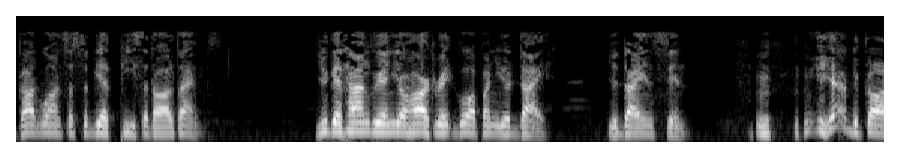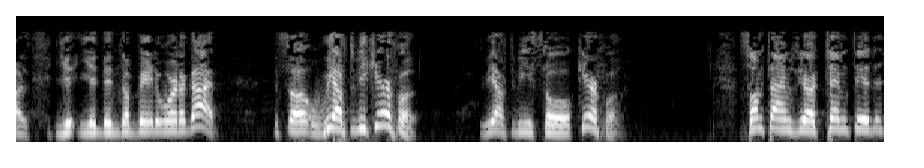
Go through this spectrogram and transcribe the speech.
God wants us to be at peace at all times. You get hungry and your heart rate go up and you die. You die in sin. yeah, because you, you didn't obey the word of God. So we have to be careful. We have to be so careful. Sometimes we are tempted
